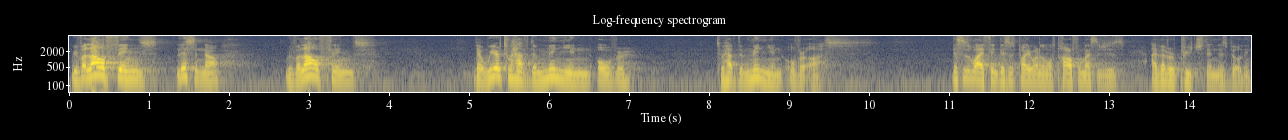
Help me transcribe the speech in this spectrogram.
We've allowed things, listen now, we've allowed things that we are to have dominion over, to have dominion over us. This is why I think this is probably one of the most powerful messages I've ever preached in this building.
